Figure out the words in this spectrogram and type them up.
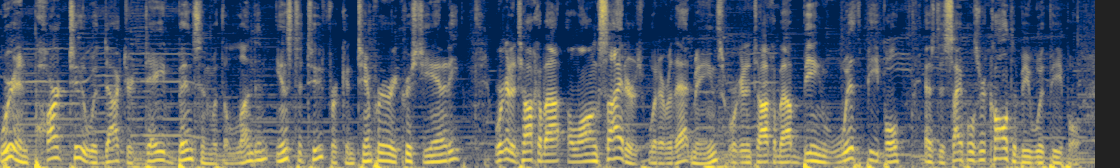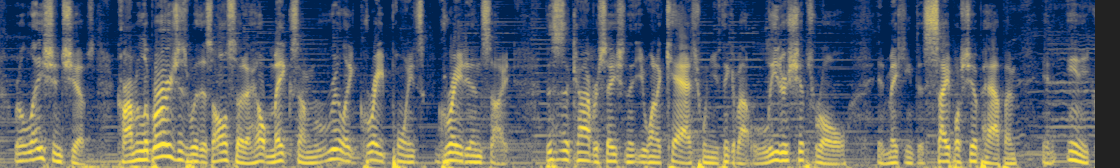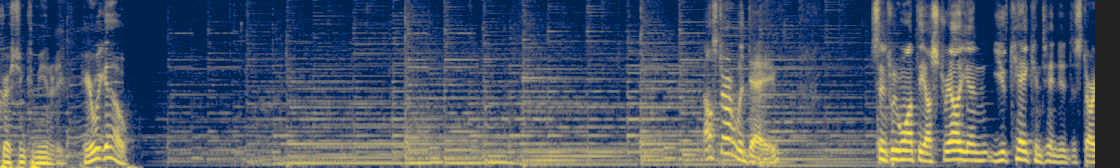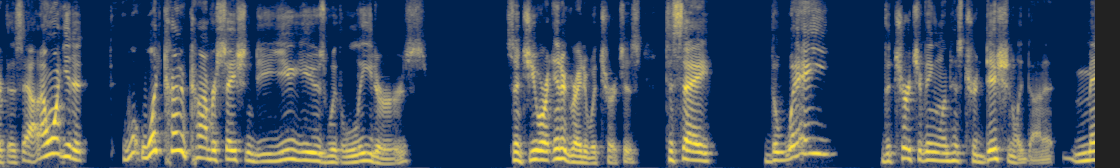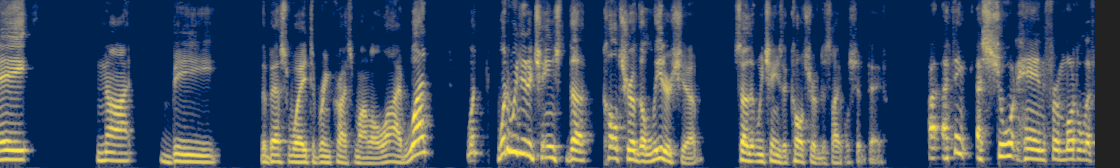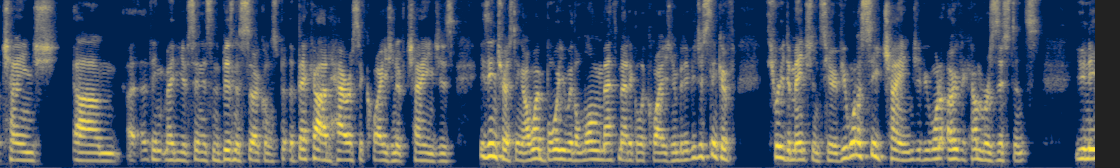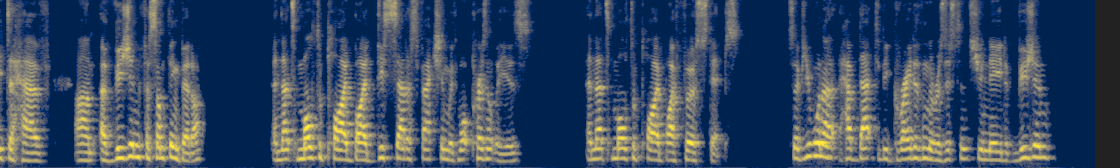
We're in part two with Dr. Dave Benson with the London Institute for Contemporary Christianity. We're going to talk about alongsiders, whatever that means. We're going to talk about being with people as disciples are called to be with people, relationships. Carmen LaBerge is with us also to help make some really great points, great insight. This is a conversation that you want to catch when you think about leadership's role in making discipleship happen in any Christian community. Here we go. I'll start with Dave. Since we want the Australian UK contingent to start this out, I want you to what, what kind of conversation do you use with leaders since you are integrated with churches to say the way the Church of England has traditionally done it may not be the best way to bring Christ's model alive. What what what do we do to change the culture of the leadership so that we change the culture of discipleship, Dave? I think a shorthand for a model of change. Um, I think maybe you've seen this in the business circles, but the Beckhard Harris equation of change is is interesting. I won't bore you with a long mathematical equation, but if you just think of three dimensions here, if you want to see change, if you want to overcome resistance, you need to have um, a vision for something better, and that's multiplied by dissatisfaction with what presently is, and that's multiplied by first steps. So if you want to have that to be greater than the resistance, you need vision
